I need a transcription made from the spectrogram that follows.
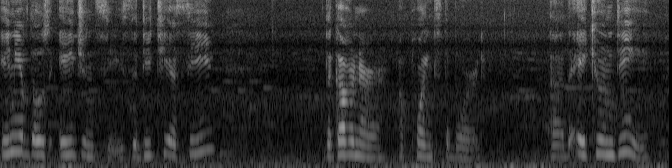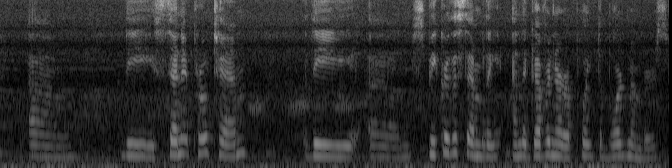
any of those agencies, the DTSC, the governor appoints the board. Uh, the AQMD, um, the Senate pro tem, the um, Speaker of the Assembly, and the governor appoint the board members.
